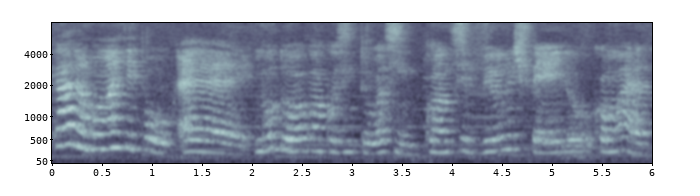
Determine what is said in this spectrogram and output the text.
Caramba, mas tipo, é, mudou alguma coisa em tu, assim, quando você viu no espelho, como era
